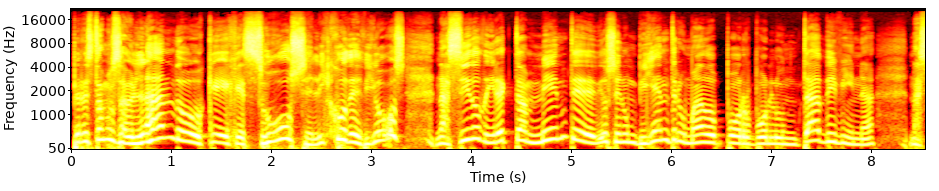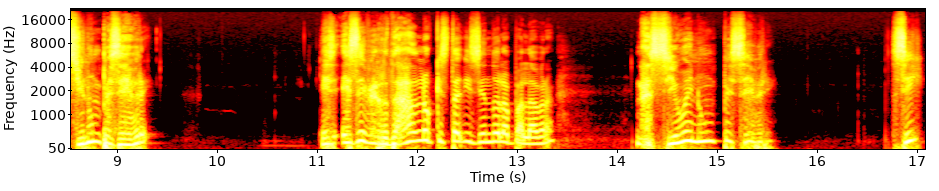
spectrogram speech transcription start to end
Pero estamos hablando que Jesús, el Hijo de Dios, nacido directamente de Dios en un vientre humano por voluntad divina, nació en un pesebre. ¿Es, ¿Es, de verdad lo que está diciendo la palabra? Nació en un pesebre. Sí,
